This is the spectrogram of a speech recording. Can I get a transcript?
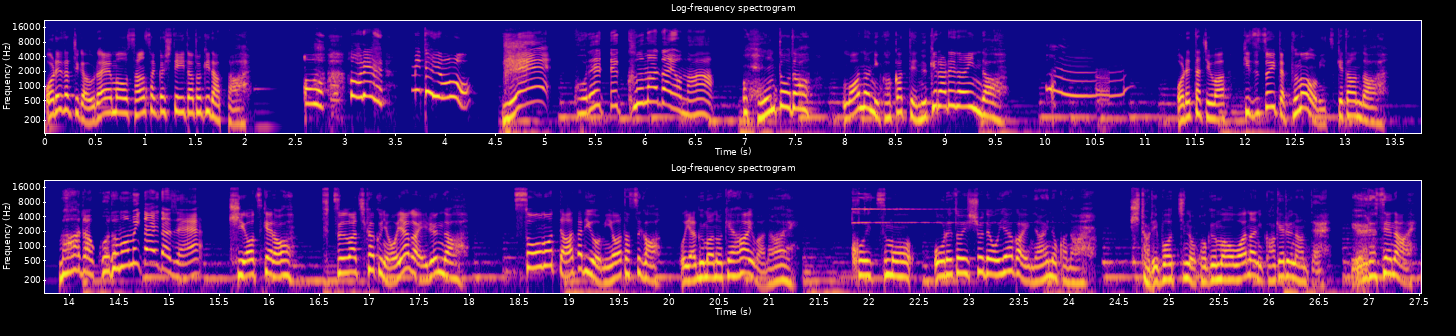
俺たちが裏山を散策していた時だった。ああれえー、これってクマだよな。本当だ。罠にかかって抜けられないんだ。俺たちは傷ついたクマを見つけたんだまだ子供みたいだぜ。気をつけろ。普通は近くに親がいるんだ。そう思って辺りを見渡すが親熊の気配はない。こいつも俺と一緒で親がいないのかな。一人ぼっちの子熊を罠にかけるなんて許せない。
